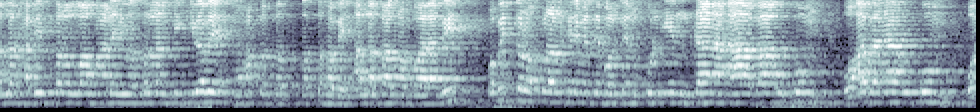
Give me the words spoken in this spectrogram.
আল্লাহর হাবিব সাল্লাল্লাহু আলাইহি ওয়াসাল্লামকে কীভাবে মহব্বত করতে হবে? আল্লাহ পাক রব্বুল আলামিন পবিত্র কোরআন কারীমে বলছেন, কুল ইন কানা আবাউকুম ওয়া আবনাউকুম ওয়া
